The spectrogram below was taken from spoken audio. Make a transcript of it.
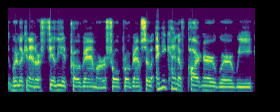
we're looking at our affiliate program or referral program. So any kind of partner where we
